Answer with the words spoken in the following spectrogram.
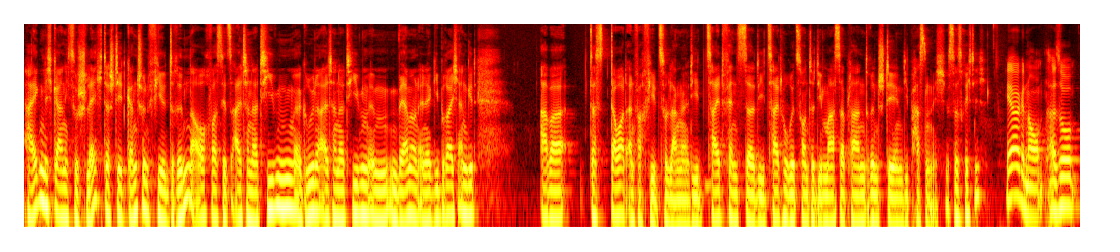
eigentlich gar nicht so schlecht. Da steht ganz schön viel drin, auch was jetzt Alternativen, äh, grüne Alternativen im Wärme- und Energiebereich angeht. Aber das dauert einfach viel zu lange. Die Zeitfenster, die Zeithorizonte, die im Masterplan drinstehen, die passen nicht. Ist das richtig? Ja, genau. Also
